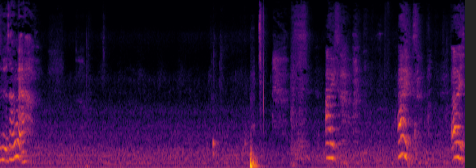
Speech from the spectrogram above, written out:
Sejuk sangat ah. Ais. Ais. Ais.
